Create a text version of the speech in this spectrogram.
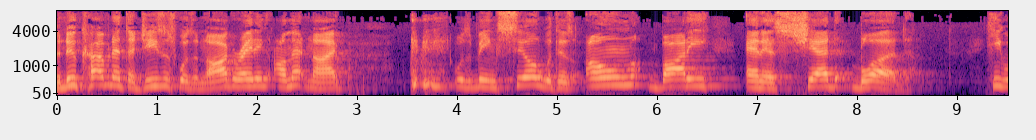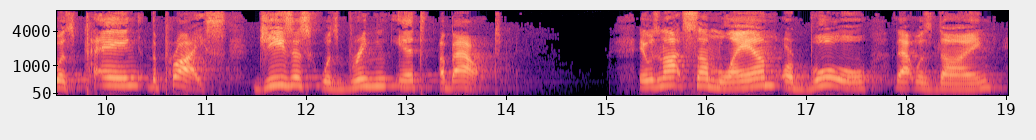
The new covenant that Jesus was inaugurating on that night was being sealed with his own body and his shed blood. He was paying the price. Jesus was bringing it about. It was not some lamb or bull that was dying.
